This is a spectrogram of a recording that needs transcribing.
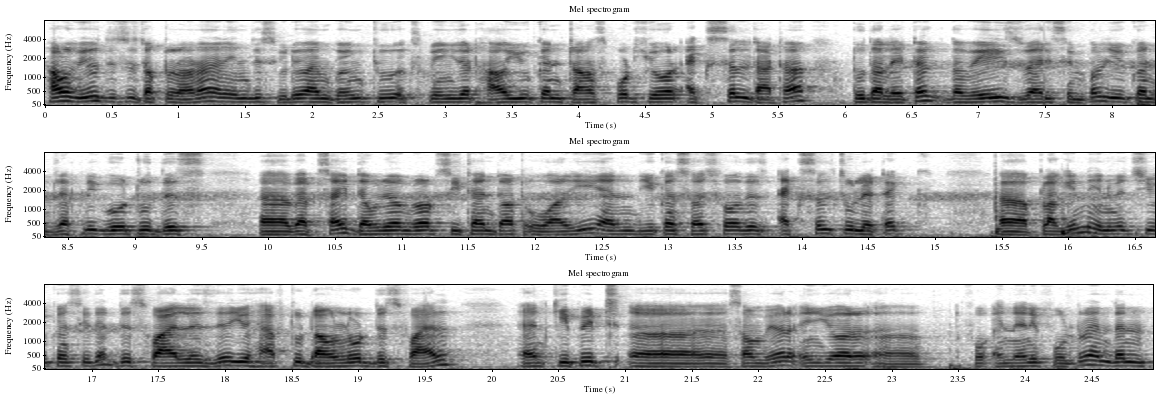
Hello viewers, this is Dr. Rana and in this video I am going to explain you that how you can transport your Excel data to the LaTeX. The way is very simple. You can directly go to this uh, website www.ctan.org and you can search for this Excel to LaTeX uh, plugin in which you can see that this file is there. You have to download this file and keep it uh, somewhere in your uh, in any folder and then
